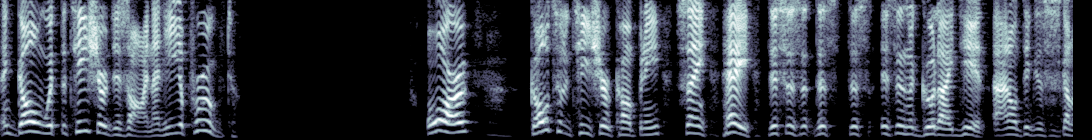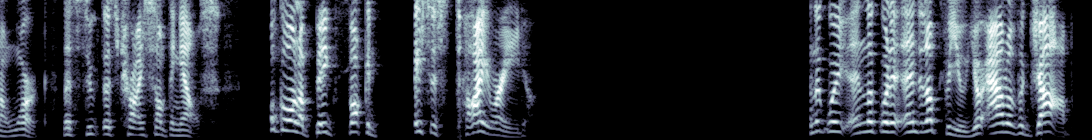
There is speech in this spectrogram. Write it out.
and go with the t-shirt design that he approved. Or go to the t-shirt company saying, "Hey, this is this this isn't a good idea. I don't think this is gonna work. Let's do let's try something else." Don't go on a big fucking racist tirade. And look where and look what it ended up for you. You're out of a job.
